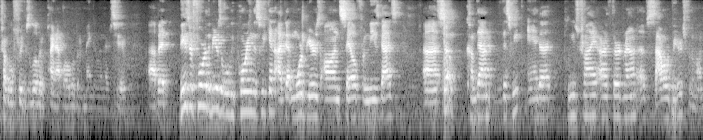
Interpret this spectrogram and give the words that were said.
tropical fruit. There's a little bit of pineapple, a little bit of mango in there too. Uh, but these are four of the beers that we'll be pouring this weekend. I've got more beers on sale from these guys. Uh, so come down this week and uh, please try our third round of sour beers for the month.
